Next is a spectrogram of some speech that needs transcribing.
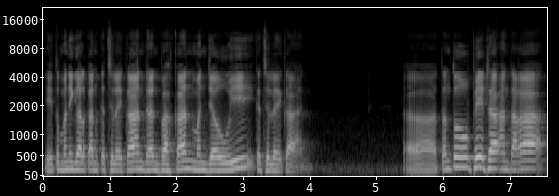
yaitu meninggalkan kejelekan dan bahkan menjauhi kejelekan. Uh, tentu beda antara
